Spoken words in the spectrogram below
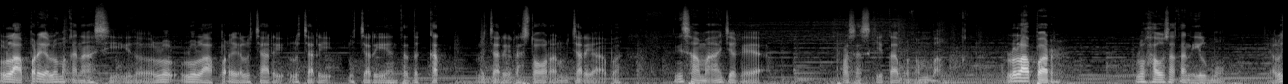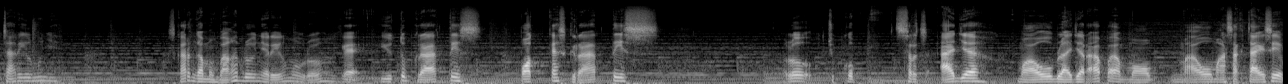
Lu lapar ya lu makan nasi gitu. Lu lu lapar ya lu cari lu cari lu cari yang terdekat. Lu cari restoran lu cari apa. Ini sama aja kayak proses kita berkembang. Lu lapar lu haus akan ilmu. Ya lu cari ilmunya. Sekarang gampang banget bro nyari ilmu bro. Kayak YouTube gratis podcast gratis. Lu cukup search aja mau belajar apa mau mau masak caisim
